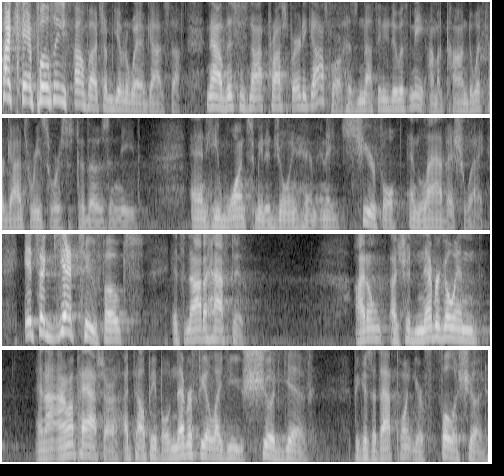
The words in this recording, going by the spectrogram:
I can't believe how much I'm giving away of God's stuff. Now, this is not prosperity gospel. It has nothing to do with me. I'm a conduit for God's resources to those in need. And He wants me to join Him in a cheerful and lavish way. It's a get to, folks. It's not a have to. I don't, I should never go in, and I, I'm a pastor. I tell people never feel like you should give because at that point you're full of should.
